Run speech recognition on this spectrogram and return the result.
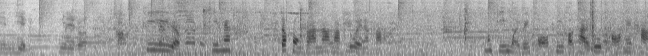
เย็นในรถอะๆพี่แบบพี่แม่เจ้าของร้านน่ารักด้วยนะคะ เมื่อกี้หมวยไปขอพี่เขาถ่ายรูปเขาให้ถ่า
